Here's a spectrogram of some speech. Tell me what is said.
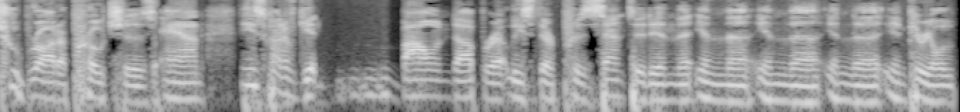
too broad approaches, and these kind of get bound up, or at least they're presented in the in the in the in the imperial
